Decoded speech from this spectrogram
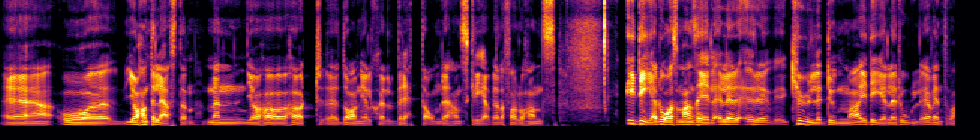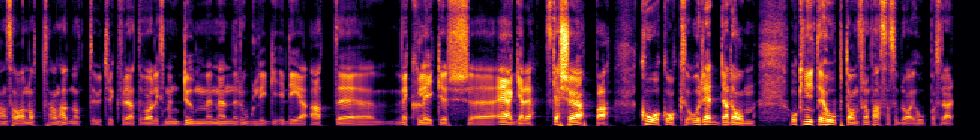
Eh, och jag har inte läst den, men jag har hört eh, Daniel själv berätta om det han skrev i alla fall och hans idé då, som han säger, eller, eller eh, kul dumma idé, eller rolig, jag vet inte vad han sa, något, han hade något uttryck för det, att det var liksom en dum men rolig idé att eh, Växjö Lakers eh, ägare ska köpa KK också och rädda dem och knyta ihop dem för de passar så bra ihop och sådär.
